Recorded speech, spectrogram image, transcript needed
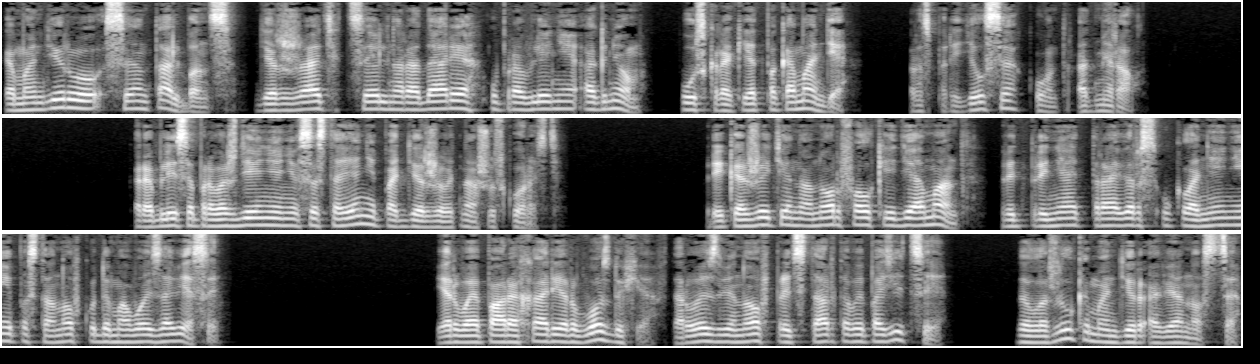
Командиру Сент-Альбанс держать цель на радаре управление огнем. Пуск ракет по команде», – распорядился контр-адмирал. «Корабли сопровождения не в состоянии поддерживать нашу скорость. Прикажите на Норфолк и Диамант предпринять траверс уклонения и постановку дымовой завесы. Первая пара «Харриер» в воздухе, второе звено в предстартовой позиции», – доложил командир авианосца.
